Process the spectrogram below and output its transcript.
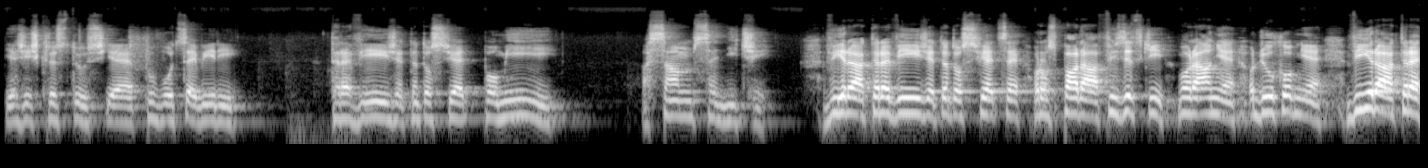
Ježíš Kristus je původce víry, které ví, že tento svět pomíjí a sám se ničí. Víra, která ví, že tento svět se rozpadá fyzicky, morálně, duchovně. Víra, která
